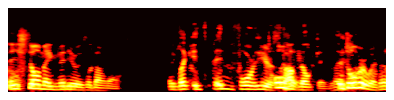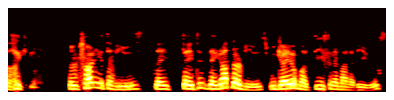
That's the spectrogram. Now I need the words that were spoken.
They fuck. still make videos about us. like it's been four years. over. Stop milking. Like, It's over with. Like they're trying to get the views. They they they got their views. We gave them a decent amount of views,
